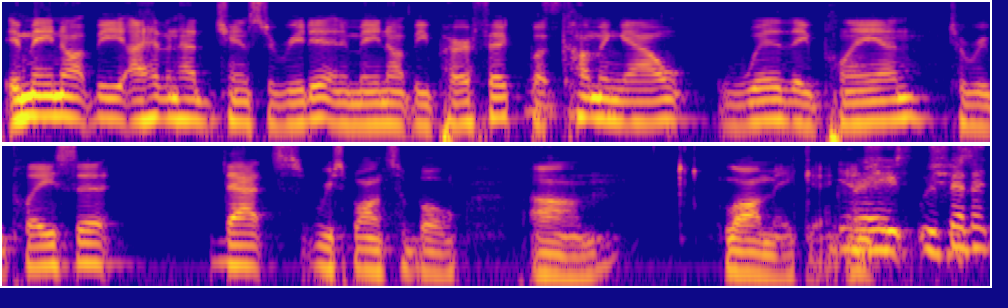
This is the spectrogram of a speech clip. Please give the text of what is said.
It may not be. I haven't had a chance to read it, and it may not be perfect. But coming out with a plan to replace it, that's responsible um, lawmaking. And Right, we've got a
